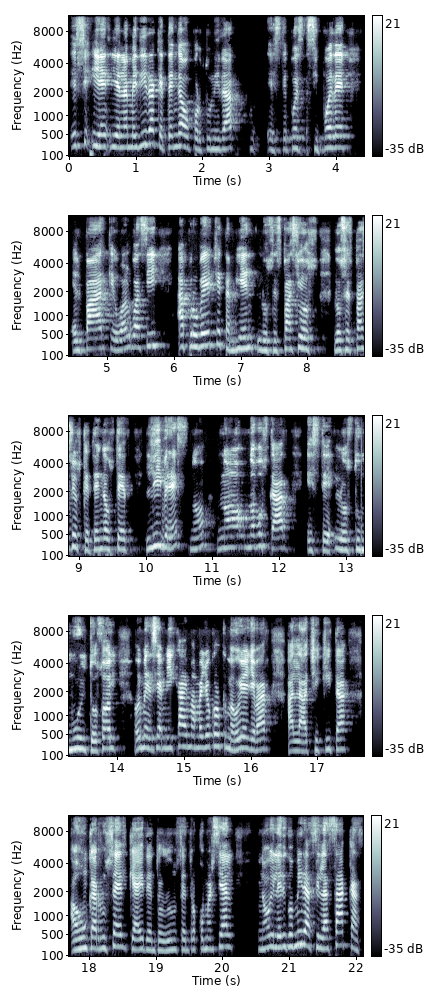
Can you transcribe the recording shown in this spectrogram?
Y, y, en la medida que tenga oportunidad, este, pues si puede el parque o algo así, aproveche también los espacios, los espacios que tenga usted libres, ¿no? No, no buscar este los tumultos. Hoy, hoy me decía mi hija, ay mamá, yo creo que me voy a llevar a la chiquita a un carrusel que hay dentro de un centro comercial. ¿No? Y le digo, mira, si la sacas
